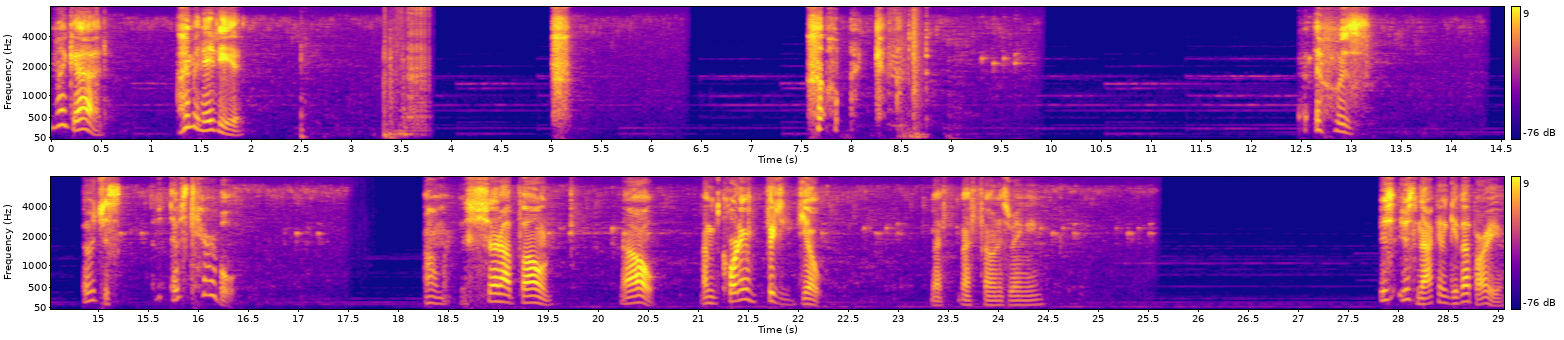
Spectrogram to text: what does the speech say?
My god. I'm an idiot. oh my god. That was... That was just... That was terrible. Oh my... Shut up, phone. No. I'm recording a video. My my phone is ringing. You're just, not gonna give up, are you?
